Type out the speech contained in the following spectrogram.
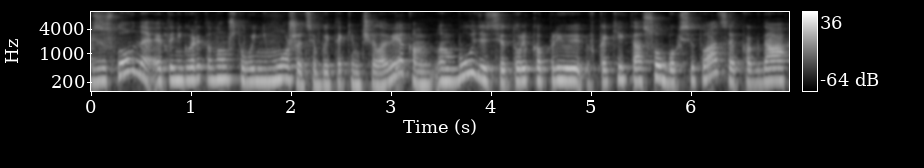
Безусловно, это не говорит о том, что вы не можете быть таким человеком, будете только при, в каких-то особых ситуациях, когда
